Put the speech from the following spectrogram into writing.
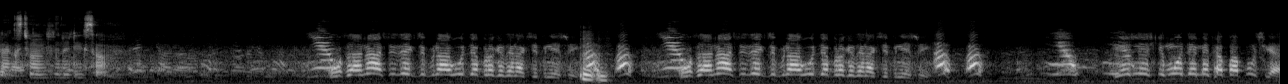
next to him is gonna do something. Ο Θανάσης δεν ξυπνά ούτε πρόκειται να ξυπνήσει. Ο Θανάσης δεν ξυπνά ούτε πρόκειται να ξυπνήσει. Οι Έλληνες κοιμούνται με τα παπούσια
